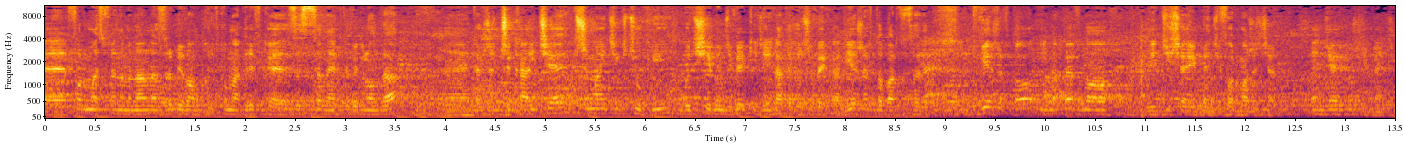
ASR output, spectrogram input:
E, Forma jest fenomenalna. Zrobię Wam krótką nagrywkę ze sceny, jak to wygląda. E, Także czekajcie, trzymajcie kciuki, bo dzisiaj będzie wielki dzień dla tego człowieka. Wierzę w to bardzo serdecznie. Wierzę w to i na pewno dzisiaj będzie forma życia. Będzie? Musi będzie.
